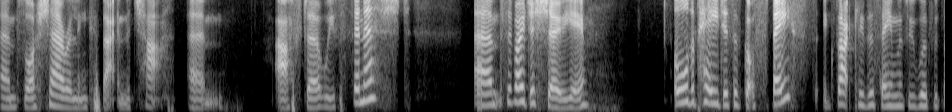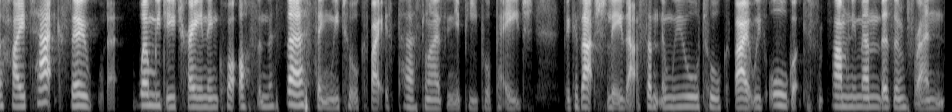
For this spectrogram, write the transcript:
Um, so I'll share a link of that in the chat um, after we've finished. Um, so if I just show you, all the pages have got space, exactly the same as we would with the high tech. So uh, when we do training, quite often the first thing we talk about is personalising your people page, because actually that's something we all talk about. We've all got different family members and friends,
